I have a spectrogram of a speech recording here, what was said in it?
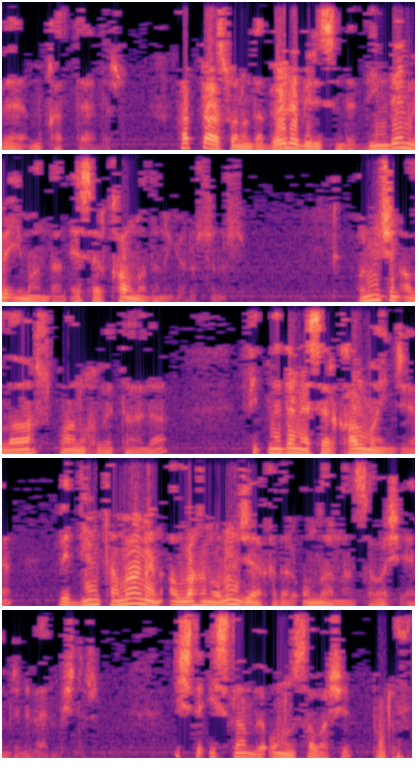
ve mukadderdir. Hatta sonunda böyle birisinde dinden ve imandan eser kalmadığını görürsünüz. Onun için Allah subhanahu ve teala fitneden eser kalmayıncaya ve din tamamen Allah'ın oluncaya kadar onlarla savaş emrini vermiştir. İşte İslam ve onun savaşı budur.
